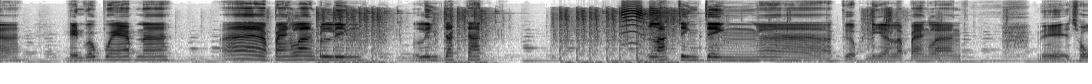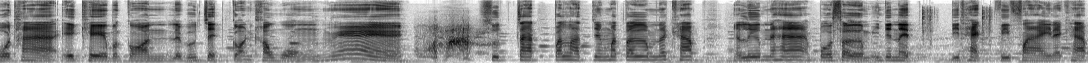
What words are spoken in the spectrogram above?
นะ เห็นแวบๆนะอ่าแปลงร่างเป็นลิง ลิงจักจัก รักจริงๆอ่าเกือบเนียนแล้วแปลงร่าง นี่ โชว์ท่า AK มังกรเลเวล7ก่อนเข้าวงแหสุดจัดประหลัดยังมาเติมนะครับ อย่าลืมนะฮะ โปรเสริมอินเทอร์เน็ตดีแท็กฟรีไฟนะครับ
